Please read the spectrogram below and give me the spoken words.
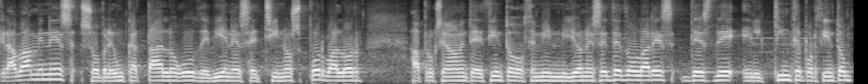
gravámenes sobre un catálogo de bienes chinos por valor aproximadamente de 112 mil millones de dólares desde el 15%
